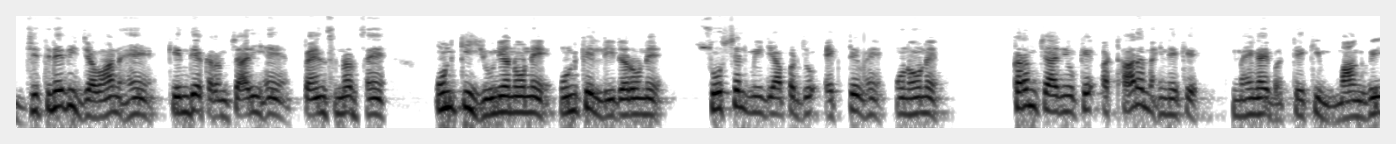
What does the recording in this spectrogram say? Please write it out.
जितने भी जवान हैं, केंद्रीय कर्मचारी हैं, पेंशनर्स हैं उनकी यूनियनों ने, उनके लीडरों ने, सोशल मीडिया पर जो एक्टिव हैं, उन्होंने कर्मचारियों के 18 महीने के महँगाई भत्ते की मांग भी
